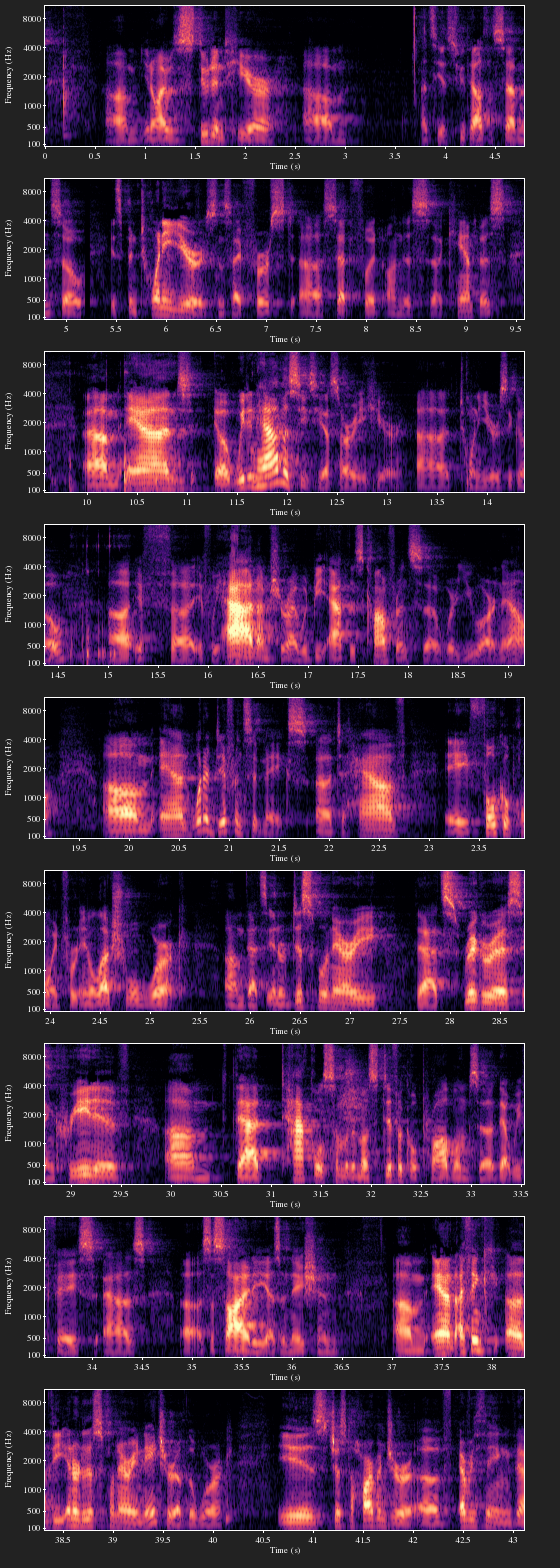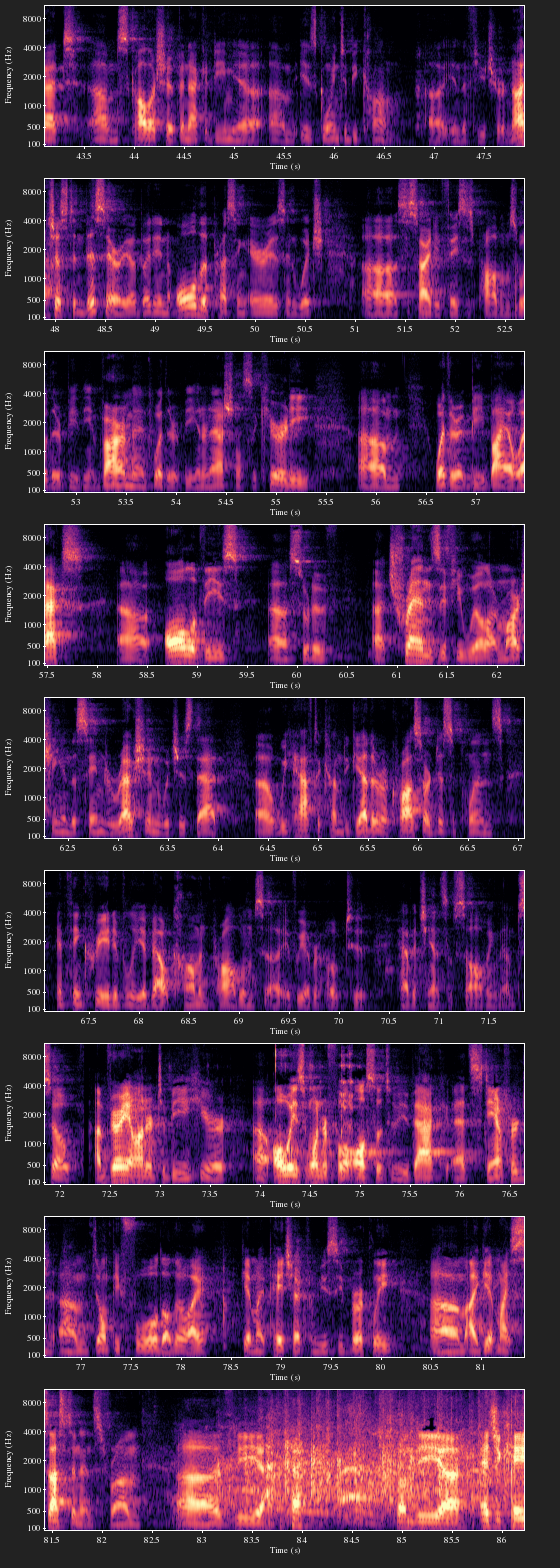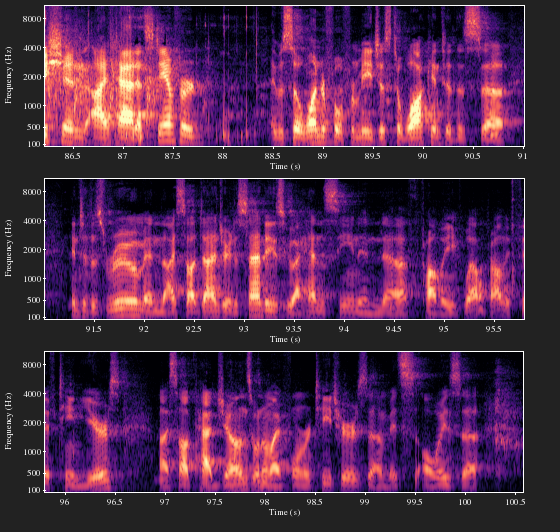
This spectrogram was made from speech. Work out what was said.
Um, you know, I was a student here. Um, let's see, it's 2007, so it's been 20 years since I first uh, set foot on this uh, campus. Um, and uh, we didn't have a CCSRE here uh, 20 years ago. Uh, if, uh, if we had, I'm sure I would be at this conference uh, where you are now. Um, and what a difference it makes uh, to have a focal point for intellectual work um, that's interdisciplinary, that's rigorous and creative, um, that tackles some of the most difficult problems that we face as a society, as a nation. Um, and I think uh, the interdisciplinary nature of the work is just a harbinger of everything that um, scholarship and academia um, is going to become uh, in the future, not just in this area, but in all the pressing areas in which uh, society faces problems, whether it be the environment, whether it be international security, um, whether it be Bio-X. Uh, all of these uh, sort of uh, trends, if you will, are marching in the same direction, which is that uh, we have to come together across our disciplines and think creatively about common problems uh, if we ever hope to have a chance of solving them. So I'm very honored to be here. Uh, always wonderful also to be back at Stanford. Um, don't be fooled, although I get my paycheck from UC Berkeley, um, I get my sustenance from uh, the, from the uh, education I had at Stanford. It was so wonderful for me just to walk into this uh, into this room, and I saw D'Andre DeSantis, who I hadn't seen in uh, probably, well, probably 15 years. I saw Pat Jones, one of my former teachers. Um, it's always uh,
